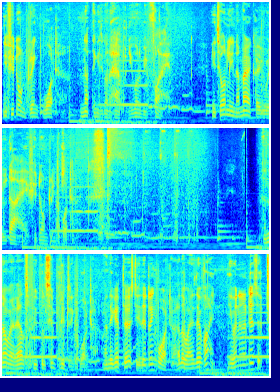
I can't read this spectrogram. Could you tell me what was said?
if you don't drink water, nothing is gonna happen, you're gonna be fine. It's only in America you will die if you don't drink water. Nowhere else people simply drink water. When they get thirsty, they drink water, otherwise they're fine, even in a desert.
